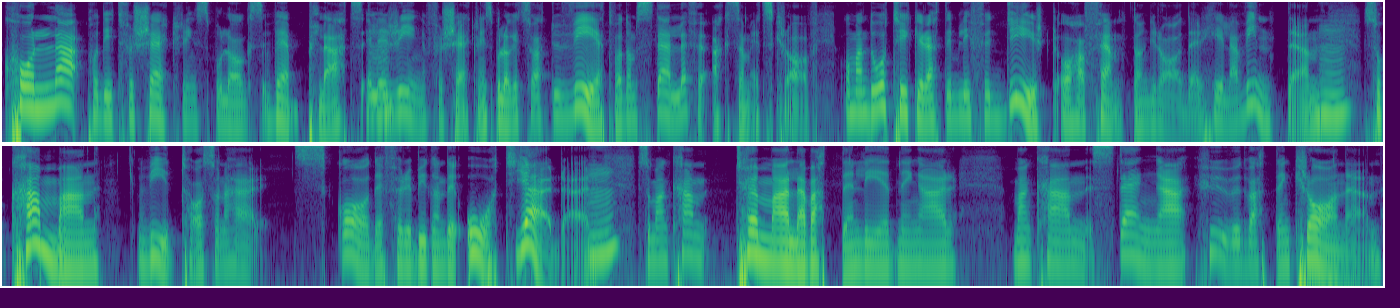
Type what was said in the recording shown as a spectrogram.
kolla på ditt försäkringsbolags webbplats mm. eller ring försäkringsbolaget så att du vet vad de ställer för aktsamhetskrav. Om man då tycker att det blir för dyrt att ha 15 grader hela vintern mm. så kan man vidta sådana här skadeförebyggande åtgärder. Mm. Så man kan tömma alla vattenledningar, man kan stänga huvudvattenkranen,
